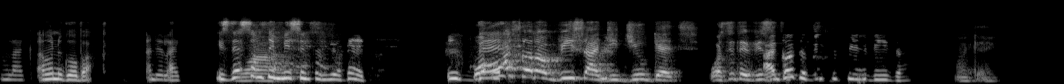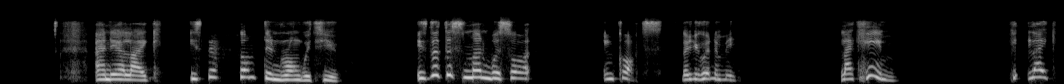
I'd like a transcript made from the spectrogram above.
I'm like, "I want to go back," and they're like, "Is there something missing from your head?" What, what sort of visa did you get? Was it a visa? I got a visiting visa. Okay. and they're like, "Is there something wrong with you? Is that this man we saw in courts that you're going to meet, like him? He- like,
